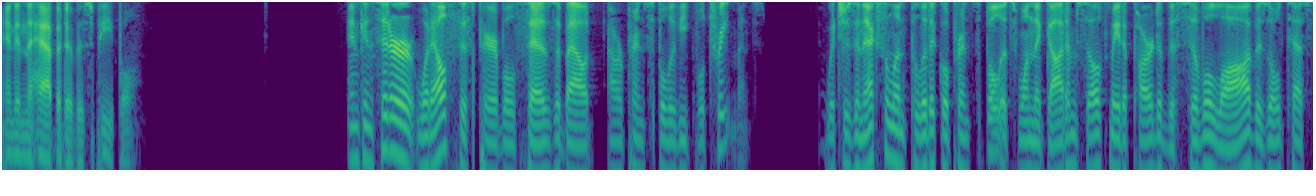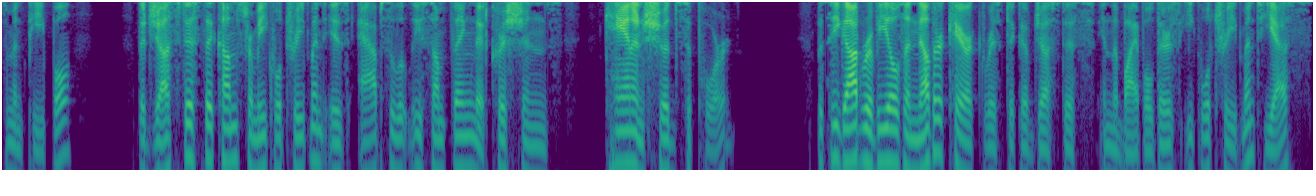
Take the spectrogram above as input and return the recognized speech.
and in the habit of his people. And consider what else this parable says about our principle of equal treatment, which is an excellent political principle. It's one that God Himself made a part of the civil law of His Old Testament people. The justice that comes from equal treatment is absolutely something that Christians can and should support. But see, God reveals another characteristic of justice in the Bible. There's equal treatment, yes,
